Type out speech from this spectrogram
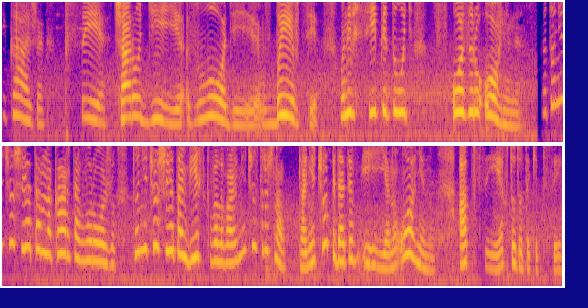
І каже: пси, чародії, злодії, вбивці, вони всі підуть в озеро Огняне. То нічого, що я там на картах ворожу, то нічого, що я там віск виливаю, нічого страшного. Та нічого, підете в гієну огняну. А пси, хто то такі пси?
